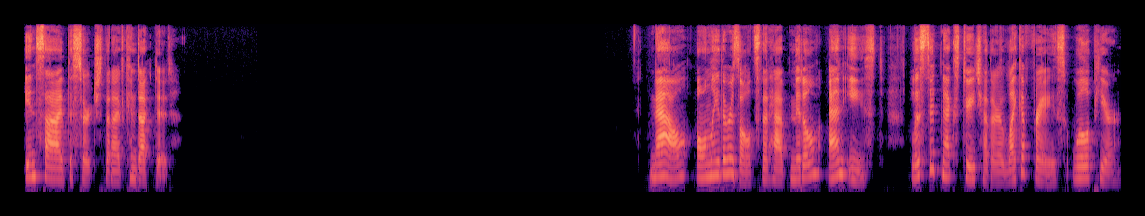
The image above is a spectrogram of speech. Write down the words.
inside the search that I've conducted. Now, only the results that have Middle and East listed next to each other like a phrase will appear.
